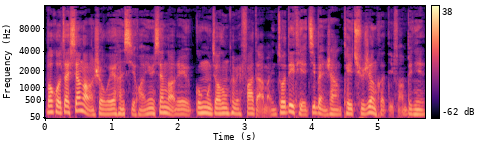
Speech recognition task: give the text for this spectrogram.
包括在香港的时候，我也很喜欢，因为香港这个公共交通特别发达嘛，你坐地铁基本上可以去任何地方，并且。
